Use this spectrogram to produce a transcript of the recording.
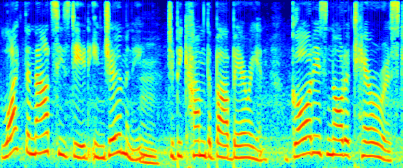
like the Nazis did in Germany, mm. to become the barbarian. God is not a terrorist.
